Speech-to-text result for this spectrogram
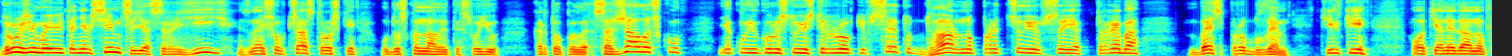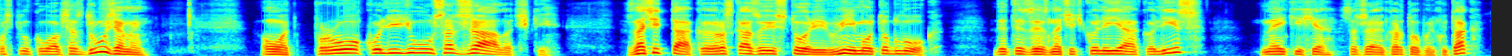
Друзі, мої вітання всім. Це я Сергій. Знайшов час трошки удосконалити свою картопелесаджалочку, якою користуюсь три роки. Все тут гарно працює, все як треба, без проблем. Тільки от я недавно поспілкувався з друзями от, про колію саджалочки. Значить так, розказую історію. В мій мотоблок ДТЗ, значить, колія коліс, на яких я саджаю картопельку, так?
